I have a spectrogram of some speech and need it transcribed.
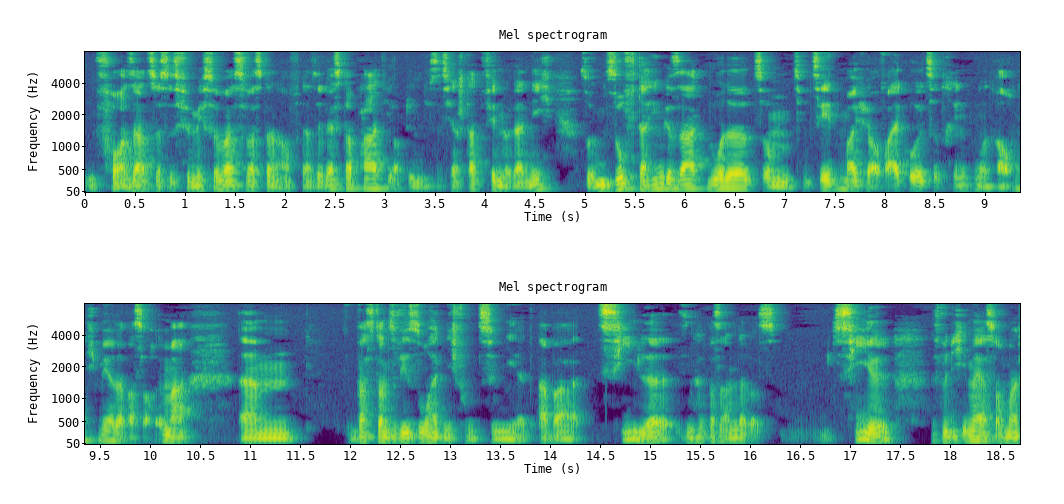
Ein Vorsatz, das ist für mich sowas, was dann auf der Silvesterparty, ob die dieses Jahr stattfinden oder nicht, so im Suff dahingesagt wurde, zum, zum zehnten Beispiel auf Alkohol zu trinken und rauch nicht mehr oder was auch immer, ähm, was dann sowieso halt nicht funktioniert. Aber Ziele sind halt was anderes. Ziel, das würde ich immer erst auch mal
